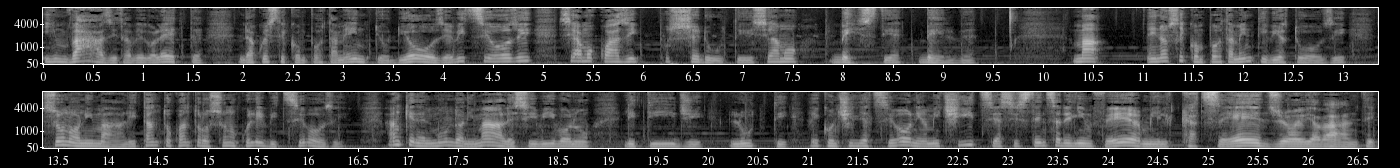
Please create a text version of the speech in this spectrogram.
invasi, tra virgolette, da questi comportamenti odiosi e viziosi, siamo quasi posseduti, siamo bestie, belve. Ma i nostri comportamenti virtuosi sono animali tanto quanto lo sono quelli viziosi. Anche nel mondo animale si vivono litigi, lutti, riconciliazioni, amicizie, assistenza degli infermi, il cazzeggio e via avanti.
